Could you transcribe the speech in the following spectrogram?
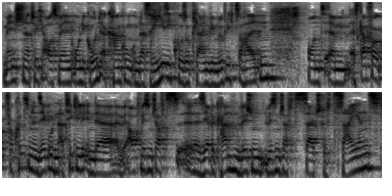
Menschen natürlich auswählen ohne Grunderkrankung, um das Risiko so klein wie möglich zu halten. Und ähm, es gab vor, vor kurzem einen sehr guten Artikel in der auch Wissenschafts-, äh, sehr bekannten Wissenschaftszeitschrift Science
